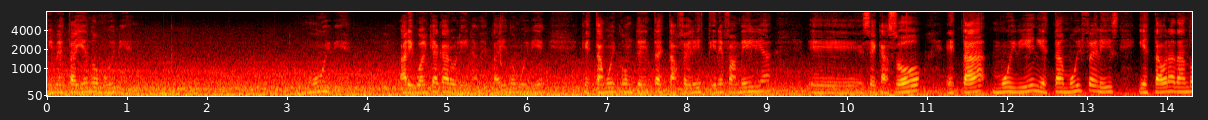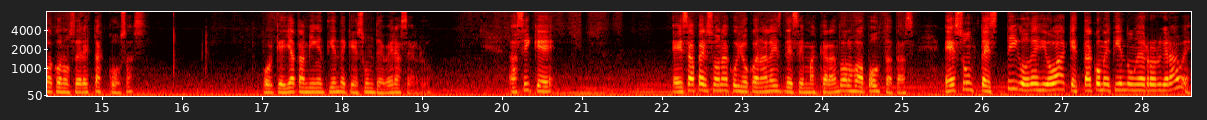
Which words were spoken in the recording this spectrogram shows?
y me está yendo muy bien. Muy bien. Al igual que a Carolina, le está yendo muy bien, que está muy contenta, está feliz, tiene familia, eh, se casó, está muy bien y está muy feliz y está ahora dando a conocer estas cosas, porque ella también entiende que es un deber hacerlo. Así que esa persona cuyo canal es desenmascarando a los apóstatas es un testigo de Jehová que está cometiendo un error grave.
